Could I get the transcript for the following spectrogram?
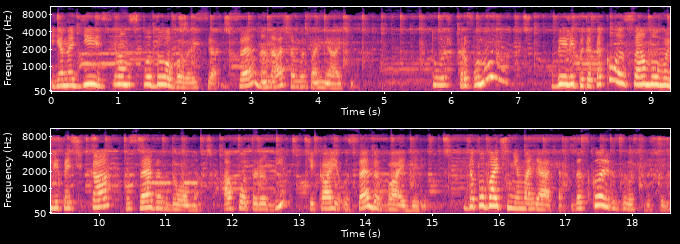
я надіюсь, вам сподобалося все на нашому занятті. Тож пропоную виліпити такого самого літачка у себе вдома, а фоторобіт чекаю у себе в вайбері. До побачення, малята, до скорих зустрічей!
